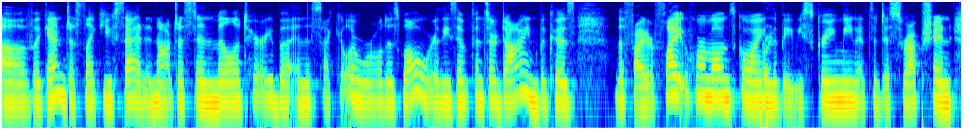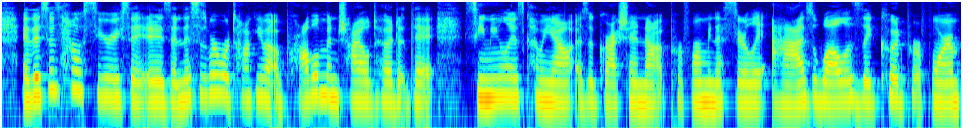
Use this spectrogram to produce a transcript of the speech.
of again just like you said and not just in military but in the secular world as well where these infants are dying because the fight or flight hormones going right. the baby screaming it's a disruption and this is how serious it is and this is where we're talking about a problem in childhood that seemingly is coming out as aggression not performing necessarily as well as they could perform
